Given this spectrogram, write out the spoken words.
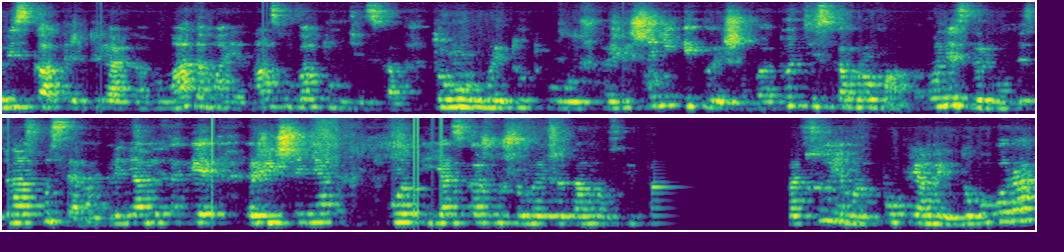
міська територіальна громада має назву Ватутінська. Тому ми тут у рішенні і пишемо Ватутінська громада. Вони звернулись до нас усе. Ми прийняли таке рішення. От я скажу, що ми вже давно співпрацюємо. Працюємо по прямих договорах,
